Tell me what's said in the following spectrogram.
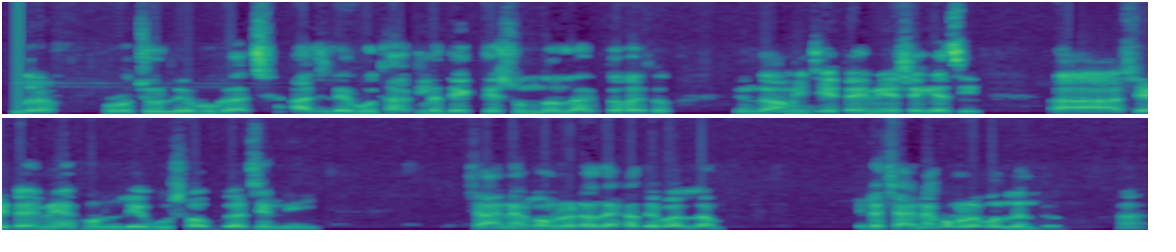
বন্ধুরা প্রচুর লেবু গাছ আজ লেবু থাকলে দেখতে সুন্দর লাগতো হয়তো কিন্তু আমি যে টাইমে এসে গেছি সে টাইমে এখন লেবু সব গাছে নেই। চায়না কমলাটা দেখাতে পারলাম। এটা চায়না কমলা বললেন তো? হ্যাঁ।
